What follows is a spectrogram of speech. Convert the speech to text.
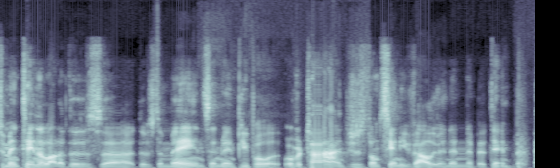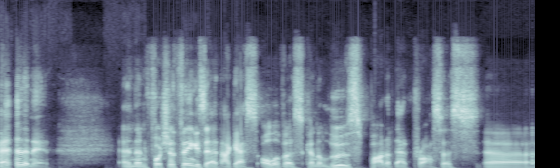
to maintain a lot of those uh, those domains, and then people over time just don't see any value, and then they abandon it. And the unfortunate thing is that I guess all of us kind of lose part of that process, uh,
